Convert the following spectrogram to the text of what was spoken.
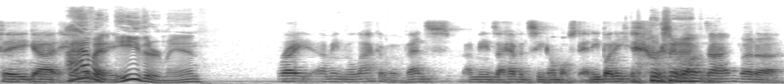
they got. hit I haven't a- either, man. Right. I mean, the lack of events I means I haven't seen almost anybody in a really long time. But uh,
